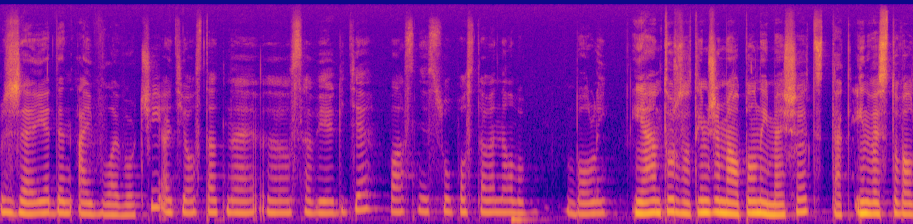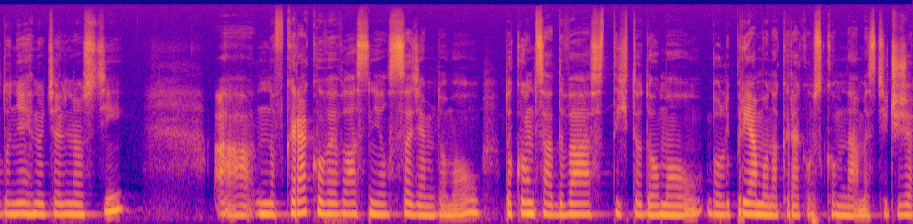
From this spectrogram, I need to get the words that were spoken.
že jeden aj v Levoči a tie ostatné e, sa vie, kde vlastne sú postavené alebo boli. Jan Turzo tým, že mal plný mešec, tak investoval do nehnuteľností a no, v Krakove vlastnil 7 domov. Dokonca dva z týchto domov boli priamo na Krakovskom námestí. Čiže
